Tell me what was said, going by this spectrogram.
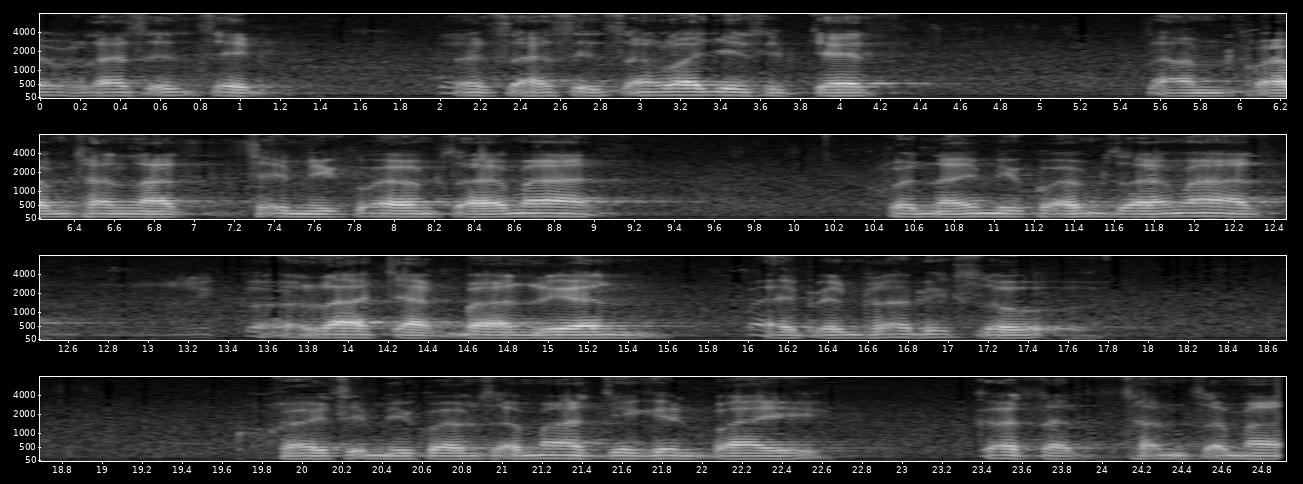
รักษาศีลสิบรักษาศีลสองร้อยยี่สิบเจ็ดตามความถนัดที่มีความสามารถ คนไหนมีความสามารถ ก็ลาจากบ้านเรือน ไปเป็นพระภิกษุใครที่มีความสามารถจะขึ้นไป ก็ตัดทำสมา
